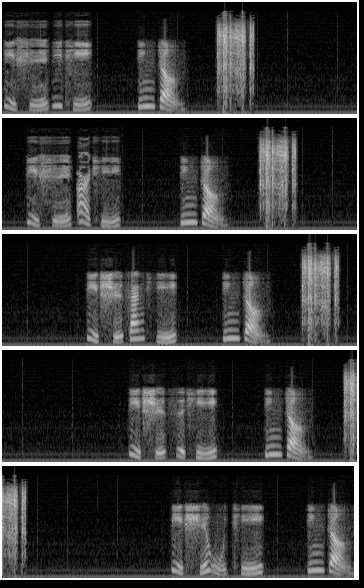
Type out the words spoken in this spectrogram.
第十一题，订正；第十二题，订正；第十三题，订正；第十四题，订正；第十五题，订正。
